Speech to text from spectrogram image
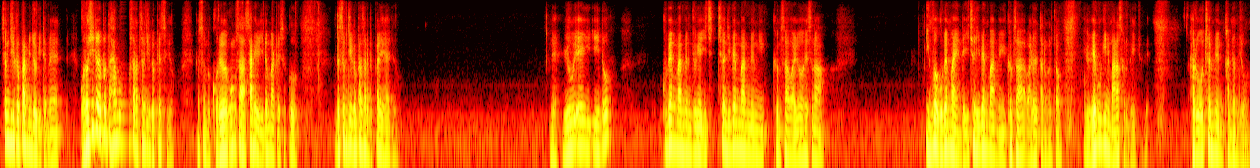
성질 급한 민족이기 때문에, 고려 시대부터 한국 사람 성질 급했어요. 그래서 뭐 고려공사 3일 이런 말도 있었고, 근데 성질 급한 사람이 빨리 해야죠. 네, UAE도 900만 명 중에 2,200만 명이 검사 완료했으나 인구가 900만인데 2,200만 명이 검사 완료했다는 건 좀 외국인이 많아서 그런 거겠죠. 하루 5천 명 감염 중.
